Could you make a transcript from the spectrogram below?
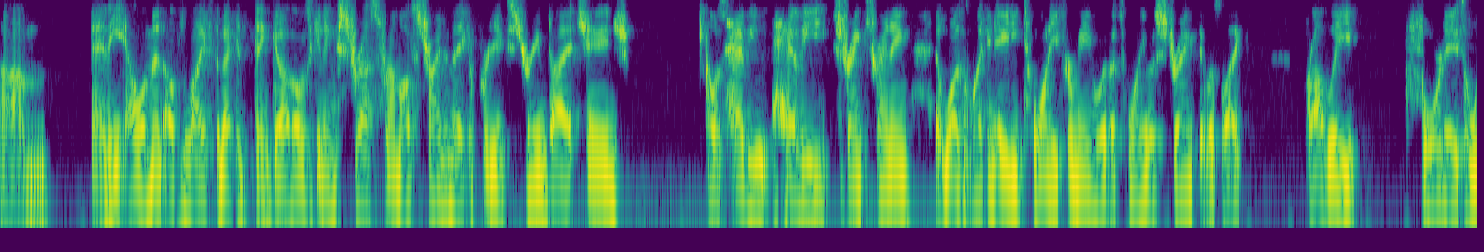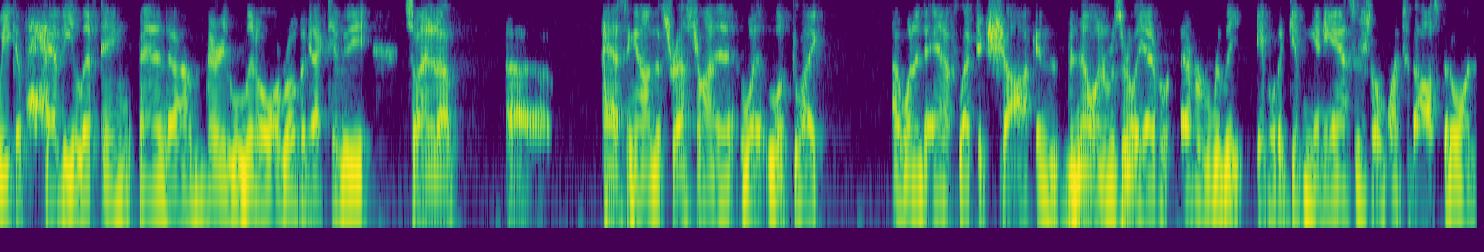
Um, any element of life that I could think of, I was getting stressed from. I was trying to make a pretty extreme diet change. I was heavy, heavy strength training. It wasn't like an 80 20 for me where the 20 was strength. It was like probably four days a week of heavy lifting and um, very little aerobic activity. So I ended up uh, passing out in this restaurant, and what it looked like I went into anaphylactic shock, and no one was really ever ever really able to give me any answers. So I went to the hospital and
